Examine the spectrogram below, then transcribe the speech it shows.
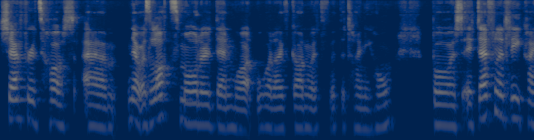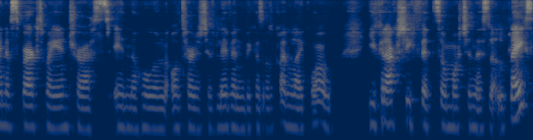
shepherd's hut. Um, now it was a lot smaller than what what I've gone with with the tiny home, but it definitely kind of sparked my interest in the whole alternative living because I was kind of like, wow, you can actually fit so much in this little place.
